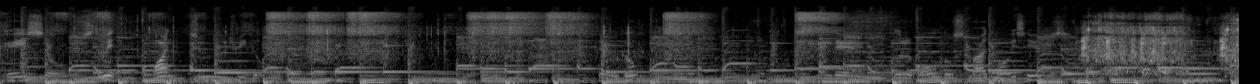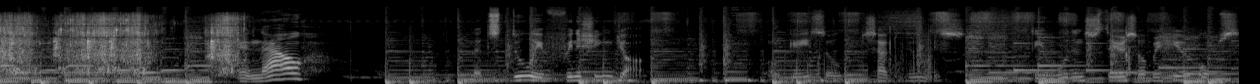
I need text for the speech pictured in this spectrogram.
Okay so let's do it. One two three go. There we go. And then clear all those bad boys here. And now let's do a finishing job so just have to do this. the wooden stairs over here oops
